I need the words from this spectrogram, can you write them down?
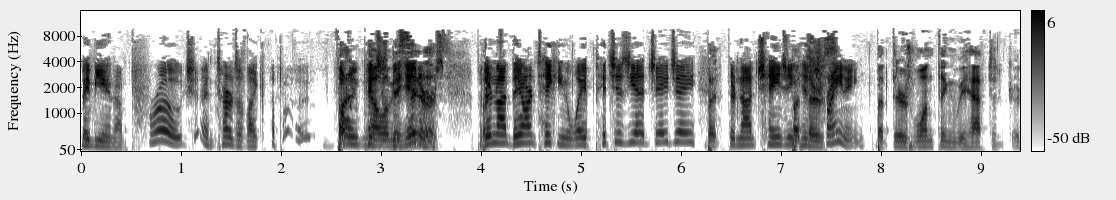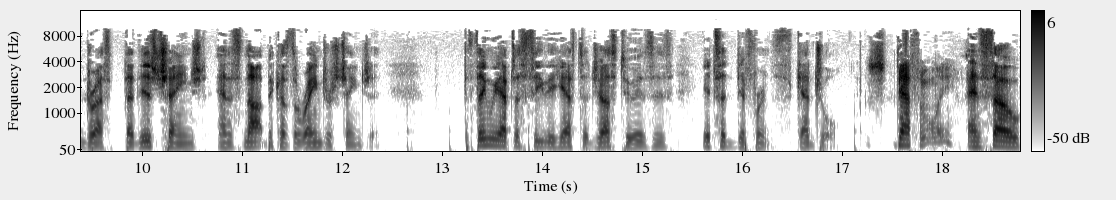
maybe an approach in terms of like throwing But, no, pitches let to hitters, this. but, they're not. They aren't taking away pitches yet, JJ. But- they're not changing his training. But there's one thing we have to address that is changed, and it's not because the Rangers changed it. The thing we have to see that he has to adjust to is, is it's a different schedule. Definitely. And so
